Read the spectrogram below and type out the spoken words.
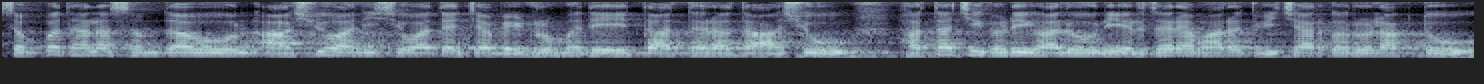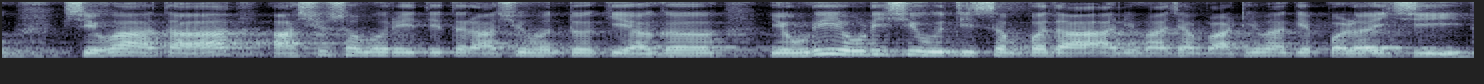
संपदाला समजावून आशू आणि शिवा त्यांच्या बेडरूममध्ये येतात. तर आता आशू हाताची घडी घालून एरझऱ्या मारत विचार करू लागतो. शिवा आता आशू समोर येते. तर आशू म्हणतो की अगं एवढी एवढीशी होती संपदा आणि माझ्या पाठीमागे पळायची.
